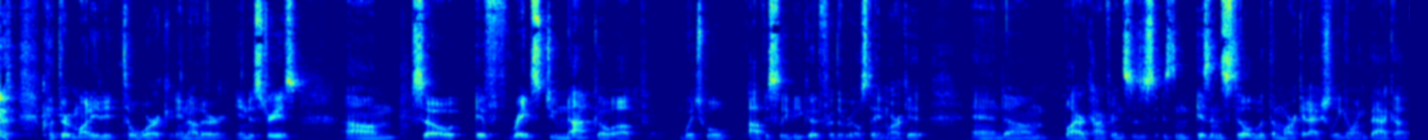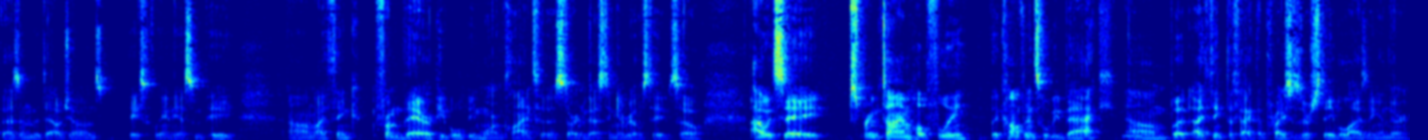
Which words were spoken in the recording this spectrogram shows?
put their money to, work in other industries um, so if rates do not go up which will obviously be good for the real estate market. And um, buyer confidence is, is, is instilled with the market actually going back up, as in the Dow Jones, basically in the S and P. Um, I think from there, people will be more inclined to start investing in real estate. So, I would say springtime. Hopefully, the confidence will be back. Um, but I think the fact that prices are stabilizing and they're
